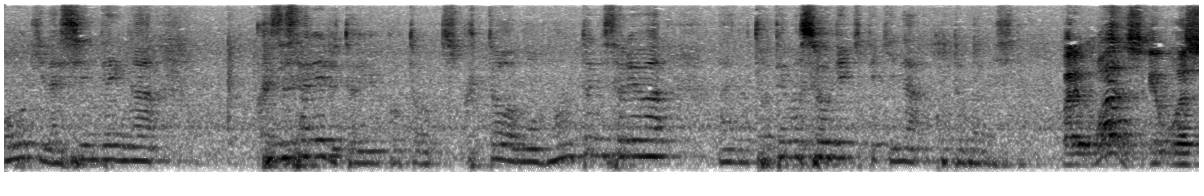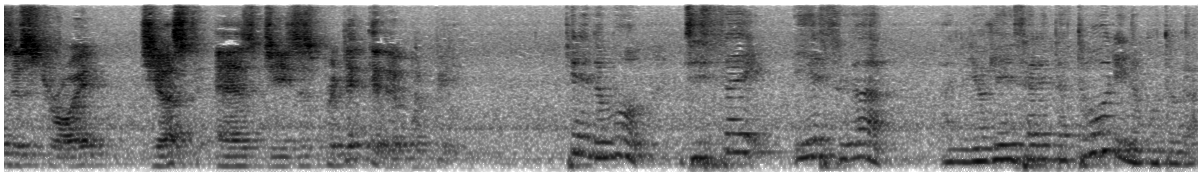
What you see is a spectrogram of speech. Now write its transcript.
大きな神殿が崩されるということを聞くともう本当にそれはあのとても衝撃的な言葉でした But it was. It was destroyed just as Jesus predicted it would be. けれども実際イエスがあの予言された通りのことが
